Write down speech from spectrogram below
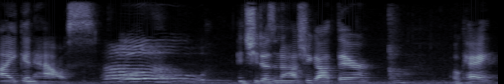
Eichen House Oh, and she doesn't know how she got there. Okay?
